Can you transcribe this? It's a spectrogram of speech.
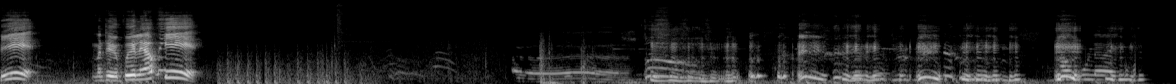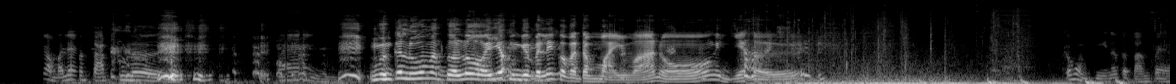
พี่ มันถือปืนแล้วพี่ เออเอากูเลยกูกลับมาเล่นมันซัดกูเลยแม่งมึงก็รู้ว่ามันตัวโล่ไอ้เหี้ยมึงจะไปเล่นกับมันทำไมวะน้องไอ้เหี้ยเอ้ยก็ผมจริงนะแต่ตันแฟน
